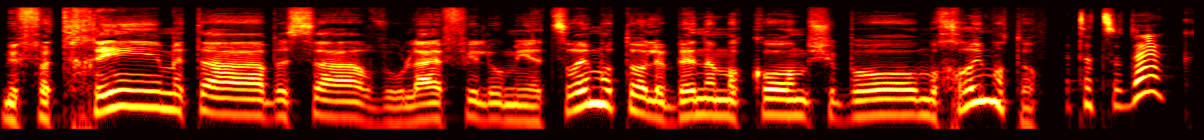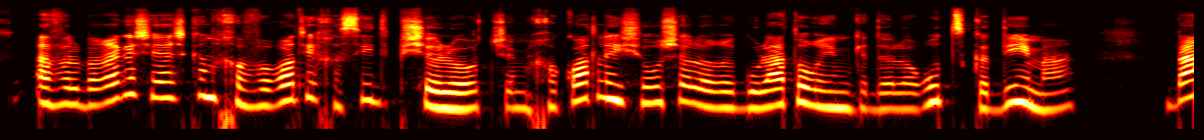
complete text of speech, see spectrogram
מפתחים את הבשר ואולי אפילו מייצרים אותו, לבין המקום שבו מוכרים אותו. אתה צודק, אבל ברגע שיש כאן חברות יחסית בשלות שמחכות לאישור של הרגולטורים כדי לרוץ קדימה, באה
